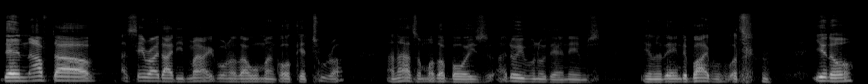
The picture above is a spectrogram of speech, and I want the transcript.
Then, after Sarah died, he married one other woman called Keturah and had some other boys. I don't even know their names. You know, they're in the Bible, but, you know.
